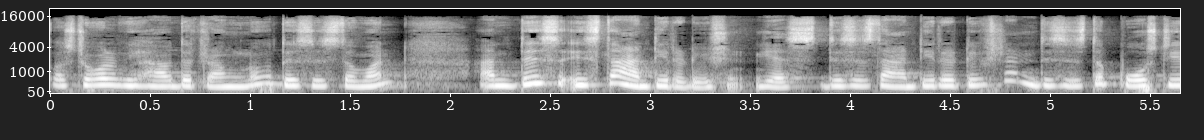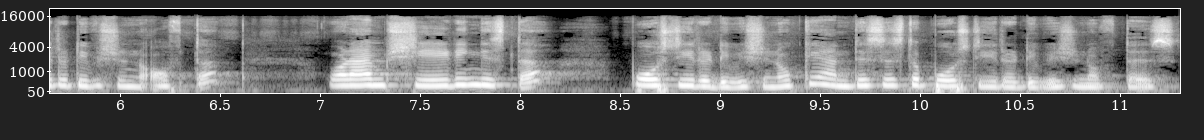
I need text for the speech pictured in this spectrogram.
First of all we have the trunk no? This is the one. And this is the anterior division. Yes this is the anterior division this is the posterior division of the what i'm shading is the posterior division okay and this is the posterior division of this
